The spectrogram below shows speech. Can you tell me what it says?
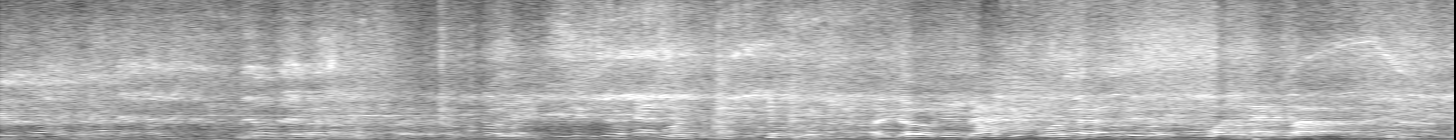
I know, dude. Back and forth, back and forth. One minute left.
